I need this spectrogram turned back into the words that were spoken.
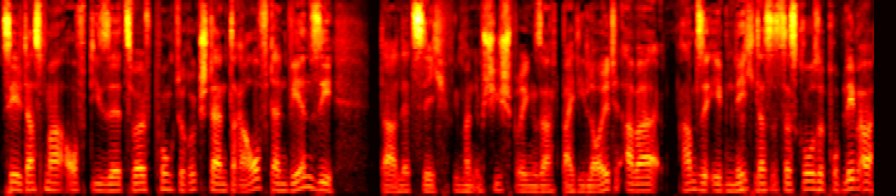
Zählt das mal auf diese zwölf Punkte Rückstand drauf, dann wären sie da letztlich, wie man im Skispringen sagt, bei die Leute, aber haben sie eben nicht. Das ist das große Problem. Aber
